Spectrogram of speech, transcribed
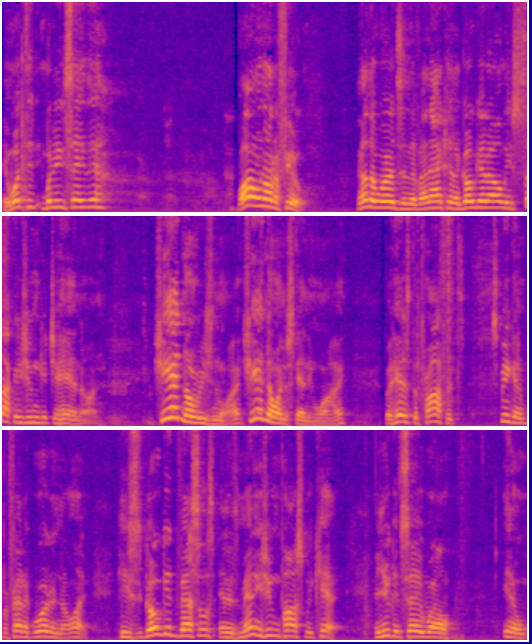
And what did, what did he say there? Borrow not a few. In other words, in the vernacular, go get all these suckers you can get your hand on. She had no reason why. She had no understanding why. But here's the prophet speaking a prophetic word in their life. He says, Go get vessels and as many as you can possibly get. And you could say, Well, you know,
